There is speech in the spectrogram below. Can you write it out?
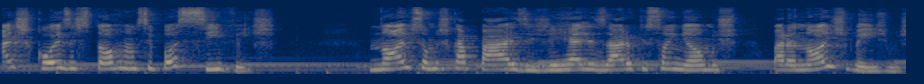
as coisas tornam-se possíveis. Nós somos capazes de realizar o que sonhamos para nós mesmos.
